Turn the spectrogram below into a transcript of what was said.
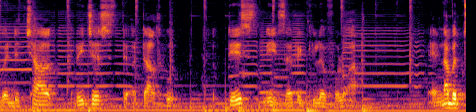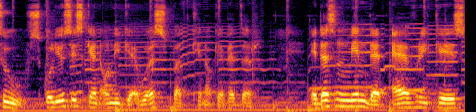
when the child reaches the adulthood. This needs a regular follow-up. And number two, scoliosis can only get worse but cannot get better. It doesn't mean that every case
